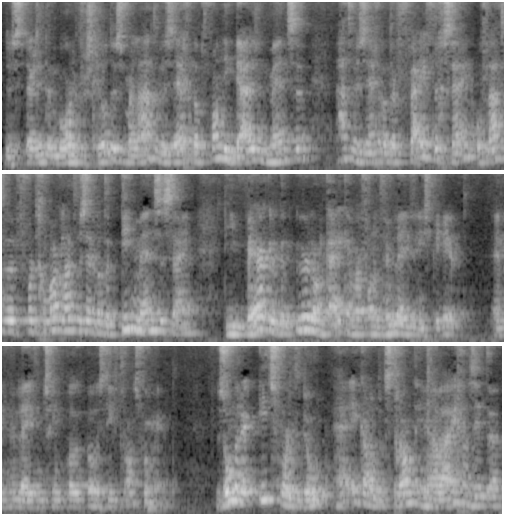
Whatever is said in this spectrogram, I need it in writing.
Dus daar zit een behoorlijk verschil tussen. Maar laten we zeggen dat van die duizend mensen, laten we zeggen dat er 50 zijn. Of laten we voor het gemak, laten we zeggen dat er 10 mensen zijn die werkelijk een uur lang kijken en waarvan het hun leven inspireert. En hun leven misschien positief transformeert. Zonder er iets voor te doen, hè, ik kan op het strand in Hawaii gaan zitten,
